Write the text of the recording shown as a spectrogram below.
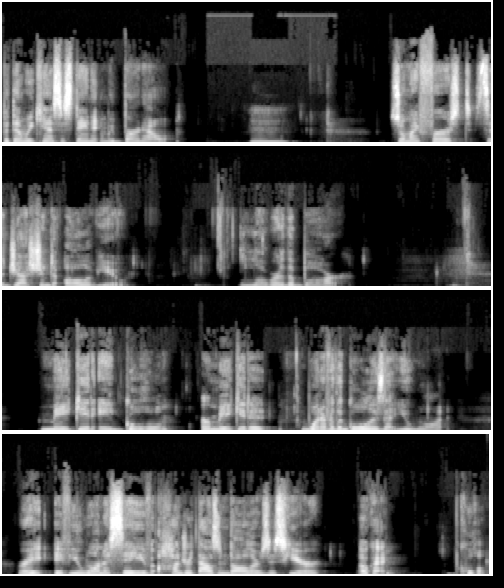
but then we can't sustain it and we burn out. Mm. So, my first suggestion to all of you lower the bar. Make it a goal or make it a whatever the goal is that you want, right? If you want to save $100,000 this year, okay, cool.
